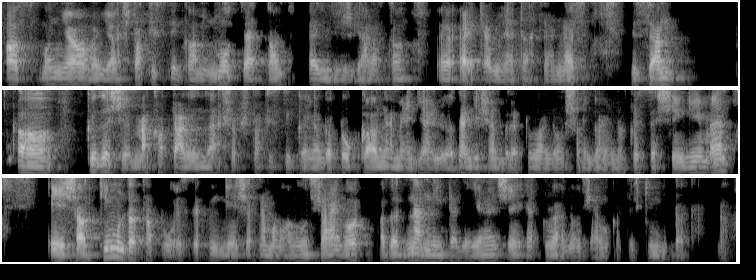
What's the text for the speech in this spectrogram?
azt mondja, hogy a statisztika, mint módszertan felülvizsgálata elkerülhetetlen lesz, hiszen a közösség meghatározása statisztikai adatokkal nem egyenlő az egyes emberek tulajdonságainak összességében, és a kimutatható összefüggések nem a valóságot, azaz nem létező jelenségeket, tulajdonságokat is kimutathatnak.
